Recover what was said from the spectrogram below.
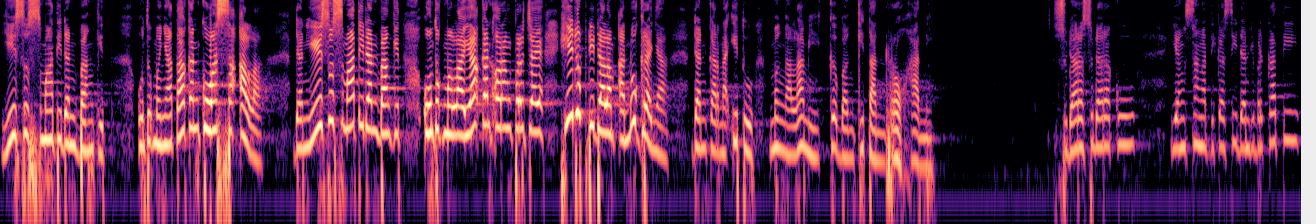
Yesus mati dan bangkit untuk menyatakan kuasa Allah. Dan Yesus mati dan bangkit untuk melayakkan orang percaya hidup di dalam anugerahnya. Dan karena itu mengalami kebangkitan rohani. Saudara-saudaraku yang sangat dikasih dan diberkati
